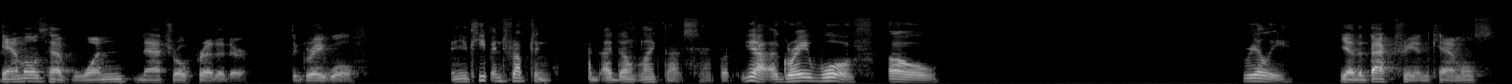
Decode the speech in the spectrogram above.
camels have one natural predator the gray wolf and you keep interrupting I, I don't like that sir but yeah a gray wolf oh really yeah the bactrian camels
